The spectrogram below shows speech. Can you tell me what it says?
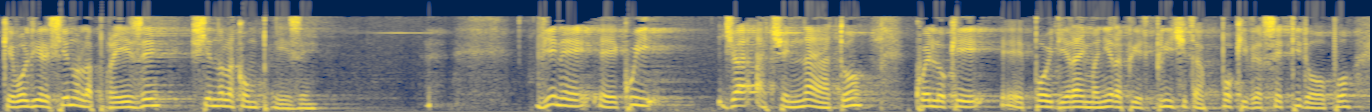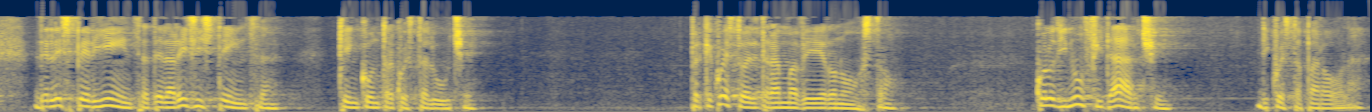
che vuol dire sia non la prese sia non la comprese. Viene eh, qui già accennato quello che eh, poi dirà in maniera più esplicita pochi versetti dopo, dell'esperienza, della resistenza che incontra questa luce. Perché questo è il dramma vero nostro, quello di non fidarci di questa parola,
